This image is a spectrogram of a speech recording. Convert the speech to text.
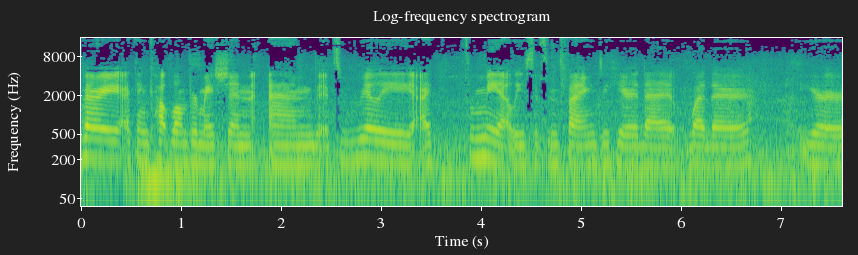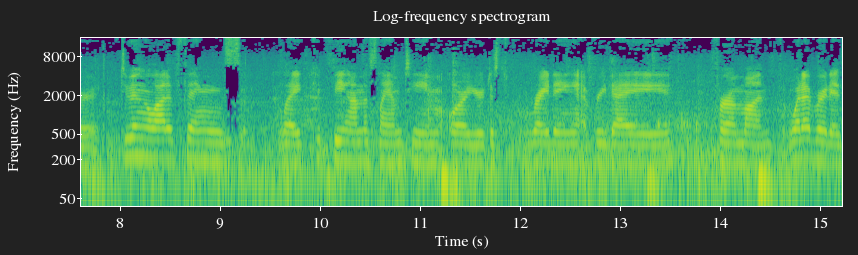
very, I think, helpful information, and it's really, I, for me at least, it's inspiring to hear that whether you're doing a lot of things like being on the slam team or you're just writing every day for a month whatever it is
